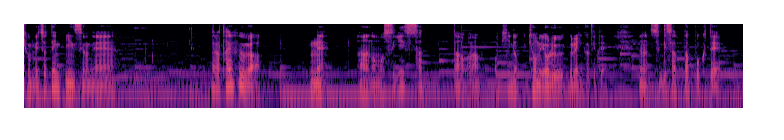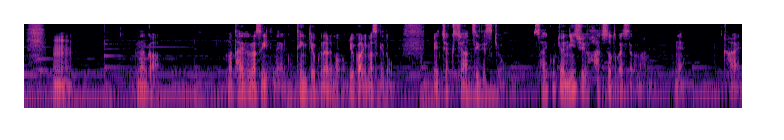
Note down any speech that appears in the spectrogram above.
今日めっちゃ天気いいんですよね。なんか台風がね、あの、もう過ぎ去ったのかな？昨日、今日の夜ぐらいにかけて、うん、過ぎ去ったっぽくて、うん。なんか、まあ、台風が過ぎてね、天気良くなるのよくありますけど、めちゃくちゃ暑いです、今日。最高気温28度とかでしたかな？ね。はい。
